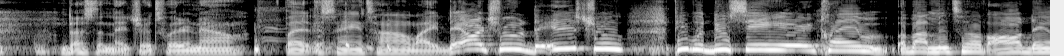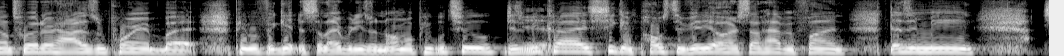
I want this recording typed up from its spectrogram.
That's the nature of Twitter now. But at the same time, like they are true. It is true. People do sit here and claim about mental health all day on Twitter, how it's important. But people forget the celebrities are normal people too. Just Yeah. because she can post a video of herself having fun doesn't mean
